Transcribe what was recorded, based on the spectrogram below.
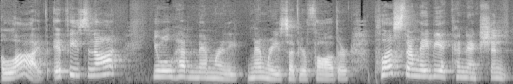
alive. If he's not, you will have memory, memories of your father. Plus, there may be a connection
